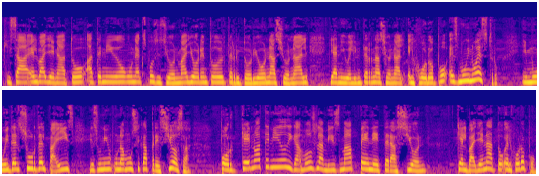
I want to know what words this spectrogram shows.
Quizá el vallenato ha tenido una exposición mayor en todo el territorio nacional y a nivel internacional. El joropo es muy nuestro y muy del sur del país y es una música preciosa. ¿por qué no ha tenido, digamos, la misma penetración que el vallenato, el joropo?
